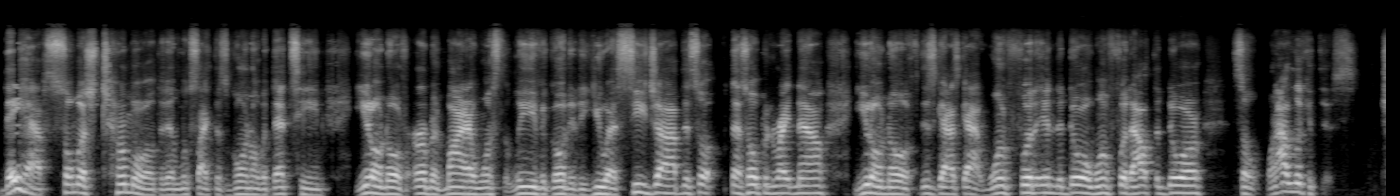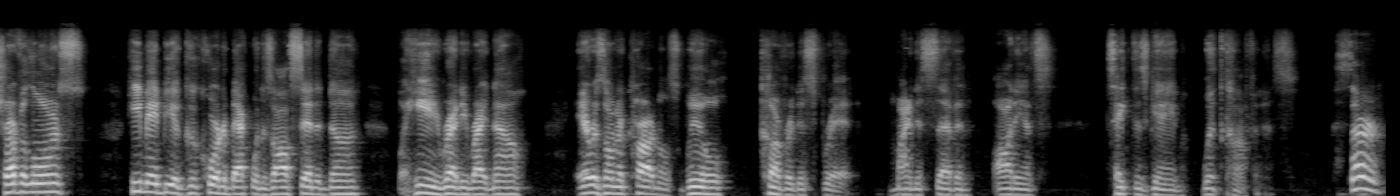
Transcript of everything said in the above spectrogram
they have so much turmoil that it looks like that's going on with that team. You don't know if Urban Meyer wants to leave and go to the USC job that's that's open right now. You don't know if this guy's got one foot in the door, one foot out the door. So when I look at this, Trevor Lawrence, he may be a good quarterback when it's all said and done, but he ain't ready right now. Arizona Cardinals will cover this spread. Minus seven audience. Take this game with confidence. Sir.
